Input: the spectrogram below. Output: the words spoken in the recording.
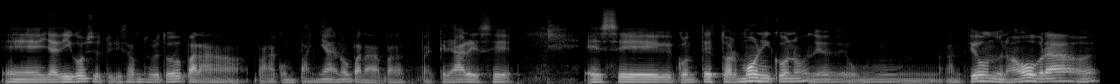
eh, ya digo se utilizan sobre todo para, acompañar ¿no? para, crear ese ese contexto armónico ¿no? de, una canción de una obra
